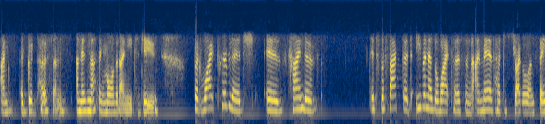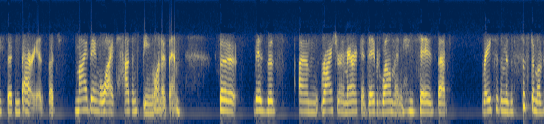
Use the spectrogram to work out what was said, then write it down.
I'm a good person and there's nothing more that I need to do. But white privilege is kind of it's the fact that even as a white person, I may have had to struggle and face certain barriers, but my being white hasn't been one of them. So there's this um, writer in America, David Wellman, he says that racism is a system of,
